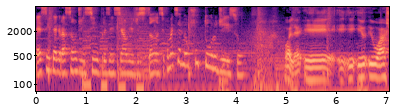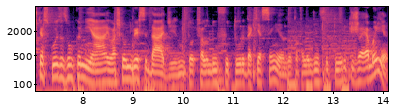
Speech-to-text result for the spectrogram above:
essa integração de ensino presencial e à distância? Como é que você vê o futuro disso? Olha, é, é, eu, eu, acho que as coisas vão caminhar, eu acho que a universidade, não estou falando de um futuro daqui a 100 anos, eu estou falando de um futuro que já é amanhã,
